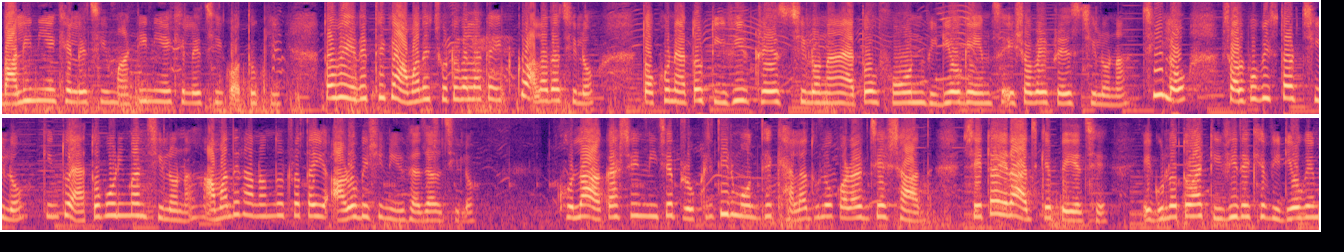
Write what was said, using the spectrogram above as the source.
বালি নিয়ে খেলেছি, মাটি নিয়ে খেলেছি, কত কি। তবে এদের থেকে আমাদের ছোটবেলাটা একটু আলাদা ছিল। তখন এত টিভির ক্রেজ ছিল না, এত ফোন, ভিডিও গেমস, এসবের ক্রেজ ছিল না। ছিল, স্বল্প বিস্তর ছিল, কিন্তু এত পরিমাণ ছিল না। আমাদের আনন্দটা তাই আরও বেশি নির্ভেজাল ছিল। খোলা আকাশের নিচে প্রকৃতির মধ্যে খেলাধুলো করার যে স্বাদ, সেটা এরা আজকে পেয়েছে। এগুলো তো আর টিভি দেখে ভিডিও গেম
